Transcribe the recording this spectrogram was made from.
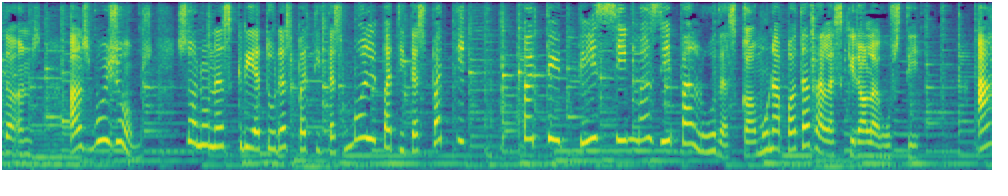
Doncs els bujums són unes criatures petites, molt petites, petit, petitíssimes i peludes, com una pota de l'esquirol agustí. Ah,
